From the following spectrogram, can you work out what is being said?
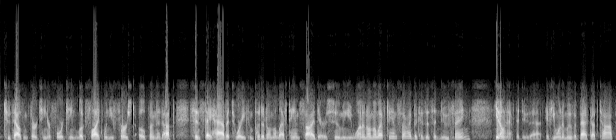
2013 or 14 looks like when you first open it up. Since they have it to where you can put it on the left-hand side, they're assuming you want it on the left-hand side because it's a new thing. You don't have to do that. If you want to move it back up top,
